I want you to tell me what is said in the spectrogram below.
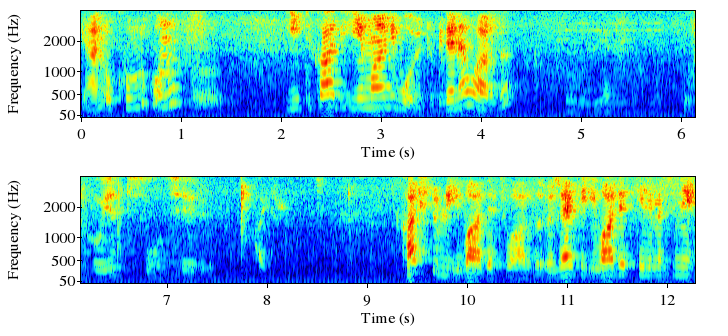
Yani o kulluk onun e, itikadi imani boyutu. Bir de ne vardı? Ruhiyet şey, Hayır. Kaç türlü ibadet vardı? Özellikle ibadet kelimesini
